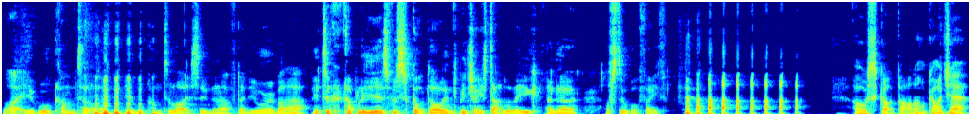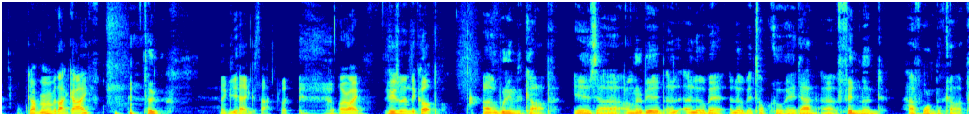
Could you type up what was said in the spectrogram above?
Like it will come to light. it will come to light soon enough. Don't you worry about that. It took a couple of years for Scott Darling to be chased out of the league, and uh, I've still got faith. oh, Scott Darling. Oh, God, yeah. God, remember that guy? Who? yeah, exactly. All right. Who's winning the cup? Uh, winning the cup is. Uh, I'm going to be a, a, a little bit a little bit topical here, Dan. Uh, Finland have won the cup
